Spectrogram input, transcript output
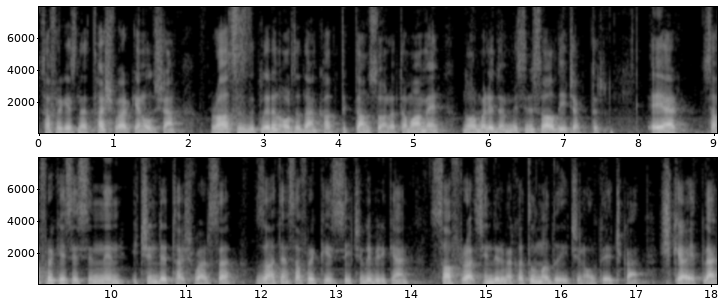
safra kesesinde taş varken oluşan rahatsızlıkların ortadan kalktıktan sonra tamamen normale dönmesini sağlayacaktır. Eğer safra kesesinin içinde taş varsa zaten safra kesesi içinde biriken safra sindirime katılmadığı için ortaya çıkan şikayetler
